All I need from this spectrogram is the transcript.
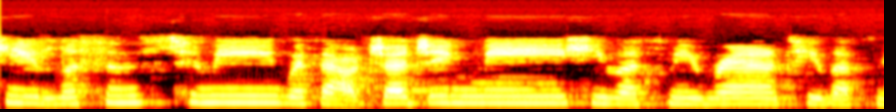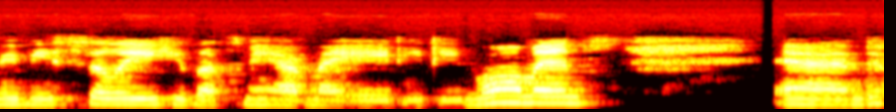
He listens to me without judging me. He lets me rant. He lets me be silly. He lets me have my ADD moments. And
